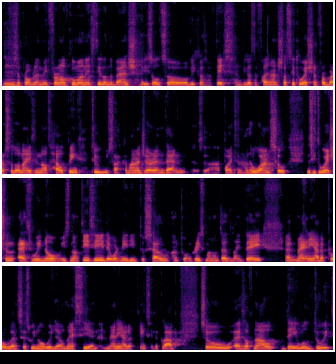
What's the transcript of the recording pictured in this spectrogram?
This is a problem. If Ronald Koeman is still on the bench, it's also because of this and because the financial situation for Barcelona is not helping to sack a manager and then appoint another one. So the situation, as we know, is not easy. They were needing to sell Antoine Griezmann on deadline day and many other problems, as we know, with Leo Messi and, and many other things in the club. So as of now, they will do it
